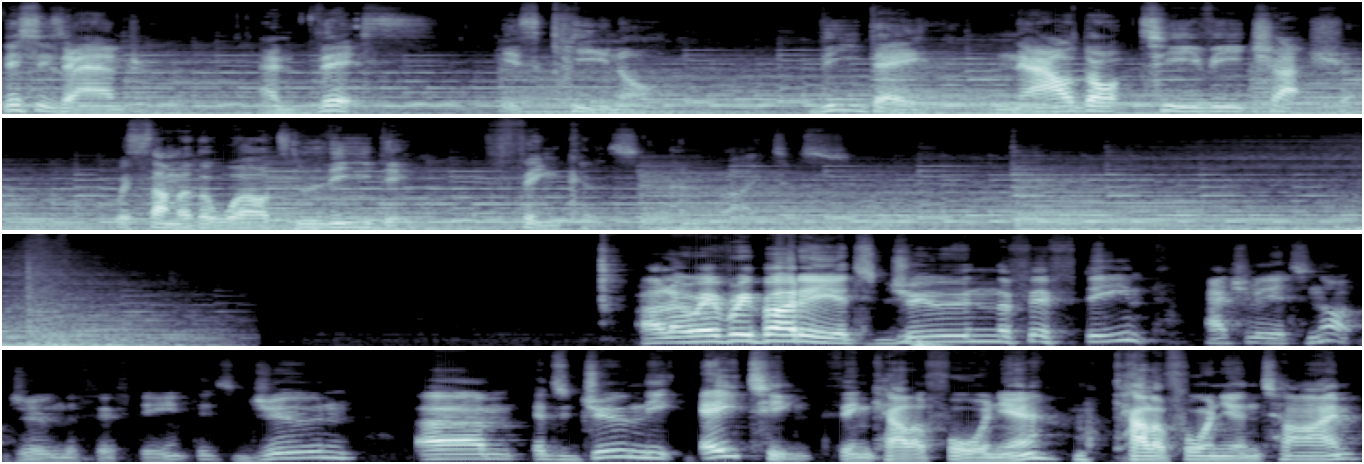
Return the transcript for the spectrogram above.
this is Andrew, and this is Keen On, the daily now.tv chat show with some of the world's leading thinkers and writers. Hello, everybody. It's June the 15th. Actually, it's not June the 15th. It's June. Um, it's June the 18th in California, Californian time.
